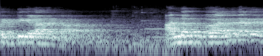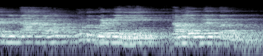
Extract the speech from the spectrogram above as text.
கிரிட்டிக்கலான காலம் அந்த அந்த நேரம் இருந்துச்சுன்னா நம்ம கூடு பண்ணி நம்ம அதுக்குள்ளே உட்காந்துக்கணும்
